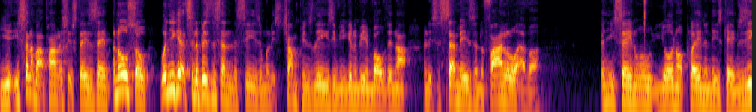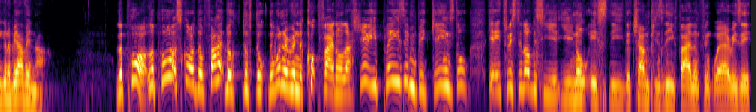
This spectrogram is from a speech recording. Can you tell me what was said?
Your, your centre back partnership stays the same, and also when you get to the business end of the season, when it's Champions Leagues, if you're going to be involved in that, and it's the semis and the final or whatever, and you're saying, "Well, you're not playing in these games," is he going to be having that? Laporte, Laporte scored the fight, the, the, the winner in the cup final last year. He plays in big games. Don't get it twisted. Obviously, you, you notice the, the Champions League final and think, where is he?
